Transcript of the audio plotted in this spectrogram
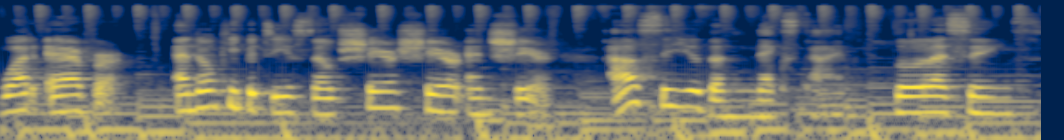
whatever. And don't keep it to yourself. Share, share, and share. I'll see you the next time. Blessings.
